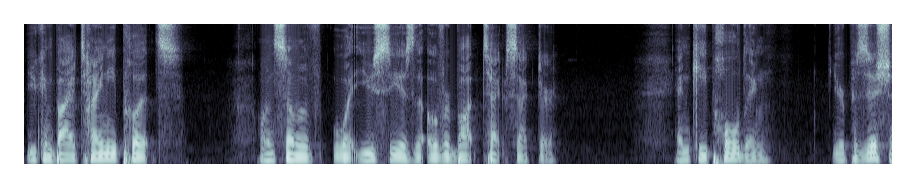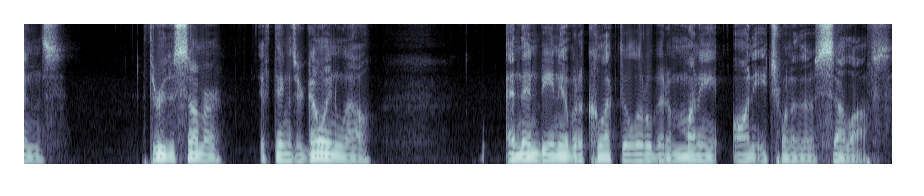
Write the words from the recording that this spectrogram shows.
You can buy tiny puts on some of what you see as the overbought tech sector and keep holding your positions through the summer if things are going well, and then being able to collect a little bit of money on each one of those sell offs.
